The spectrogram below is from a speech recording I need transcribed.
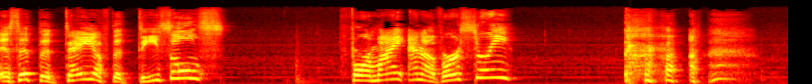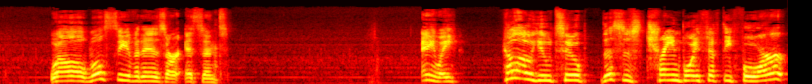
Is it the day of the diesels? For my anniversary? well, we'll see if it is or isn't. Anyway, hello YouTube, this is Trainboy54,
